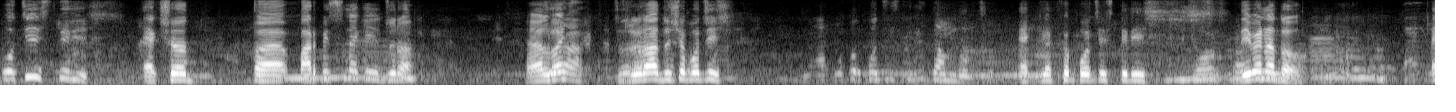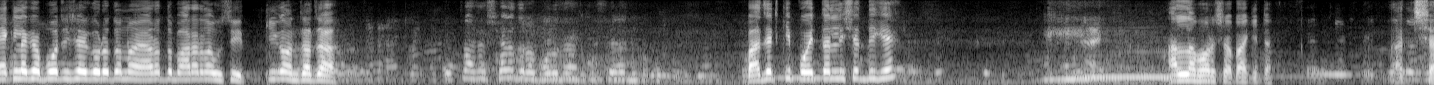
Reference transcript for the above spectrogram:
পঁচিশ তিরিশ। একশো পার পিস নাকি জোড়া? হ্যাঁ ভাই। জোড়া দুশো পঁচিশ। এক লক্ষ পঁচিশ তিরিশ দেবে না তো? এক লক্ষ পঁচিশের গরু তো নয় আরও তো বাড়ানো উচিত। কি কন চাচা? বাজেট কি পঁয়তাল্লিশের দিকে? আল্লাহ ভরসা বাকিটা। আচ্ছা।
